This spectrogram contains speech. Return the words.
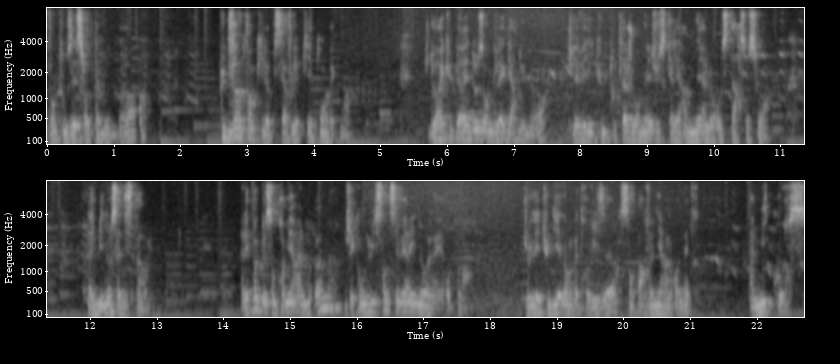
ventousé sur le tableau de bord. Plus de 20 ans qu'il observe les piétons avec moi. Je dois récupérer deux Anglais, garde du Nord. Je les véhicule toute la journée jusqu'à les ramener à l'Eurostar ce soir. L'albinos a disparu. À l'époque de son premier album, j'ai conduit San Severino à l'aéroport. Je l'étudiais dans le rétroviseur sans parvenir à le remettre. À mi-course,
